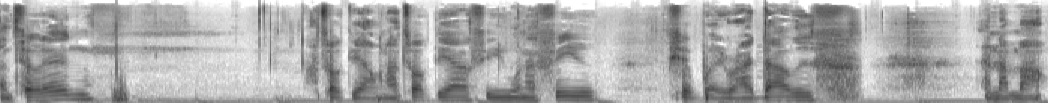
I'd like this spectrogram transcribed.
Until then, I talk to y'all when I talk to y'all. See you when I see you. It's your boy Rod Dollars, and I'm out.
